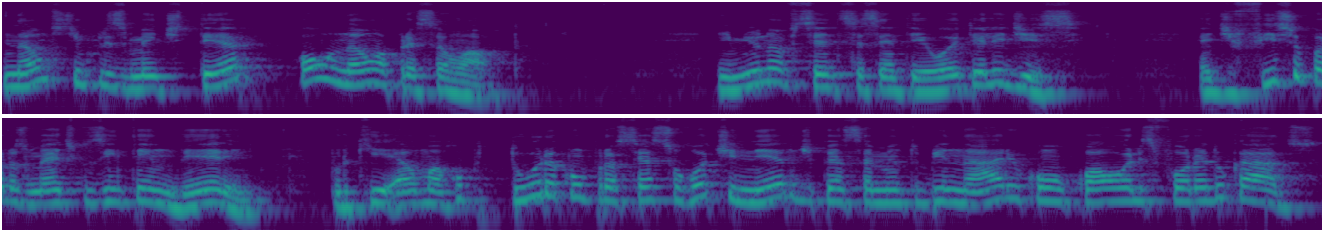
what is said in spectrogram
não simplesmente ter ou não a pressão alta. Em 1968, ele disse: É difícil para os médicos entenderem porque é uma ruptura com o processo rotineiro de pensamento binário com o qual eles foram educados.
